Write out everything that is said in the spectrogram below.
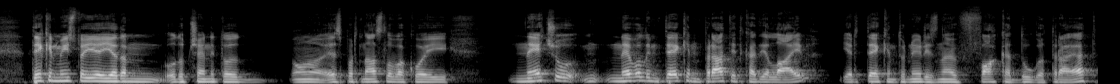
Tekken mi isto je jedan od općenito ono, esport naslova koji neću, ne volim Tekken pratit kad je live, jer Tekken turniri znaju fakat dugo trajat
